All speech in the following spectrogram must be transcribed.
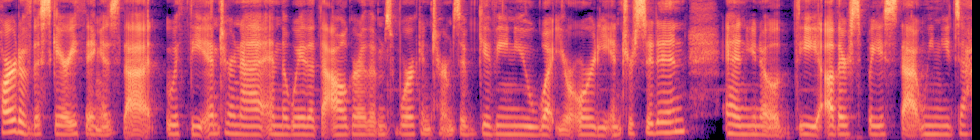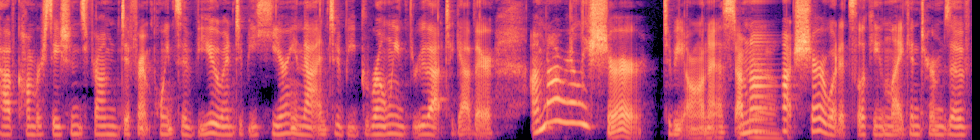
part of the scary thing is that with the internet and the way that the algorithms work in terms of giving you what you're already interested in and you know the other space that we need to have conversations from different points of view and to be hearing that and to be growing through that together i'm not really sure to be honest i'm not, Yeah. not sure what it's looking like in terms of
